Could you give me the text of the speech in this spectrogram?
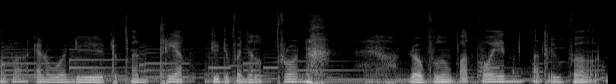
apa N1 di depan teriak di depannya LeBron. 24 poin 4 rebound.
